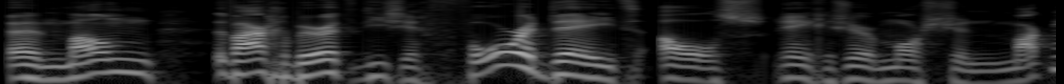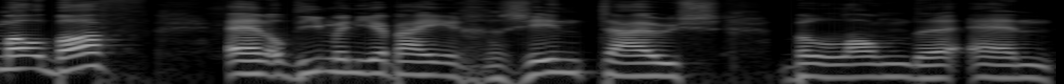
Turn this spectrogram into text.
een man waar gebeurt die zich voordeed als regisseur Moshen Makmalbaf. En op die manier bij een gezin thuis belandde. En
